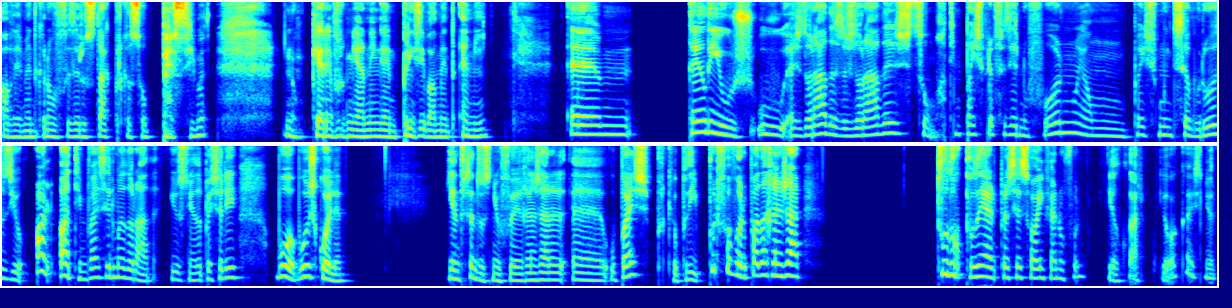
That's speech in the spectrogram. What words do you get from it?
obviamente que eu não vou fazer o sotaque porque eu sou péssima, não quero envergonhar ninguém, principalmente a mim. Hum, tem ali os, o- as douradas, as douradas são um ótimo peixe para fazer no forno, é um peixe muito saboroso. E eu, olha, ótimo, vai ser uma dourada. E o senhor da peixaria, boa, boa escolha. E entretanto o senhor foi arranjar eh, o peixe, porque eu pedi, por favor, pode arranjar tudo o que puder para ser só enfiar no forno. E ele, claro, eu, ok, senhor.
